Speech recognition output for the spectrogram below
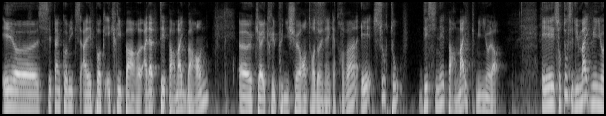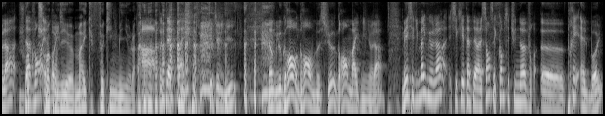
Et euh, c'est un comics à l'époque écrit par, adapté par Mike Baron, qui a écrit le Punisher entre autres dans les années 80, et surtout dessiné par Mike Mignola. Et surtout, c'est du Mike Mignola d'avant je crois qu'on dit euh, Mike fucking Mignola. Ah, peut-être, Mike, si tu le dis. Donc, le grand, grand monsieur, grand Mike Mignola. Mais c'est du Mike Mignola. Ce qui est intéressant, c'est que comme c'est une œuvre euh, pré-Hellboy,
